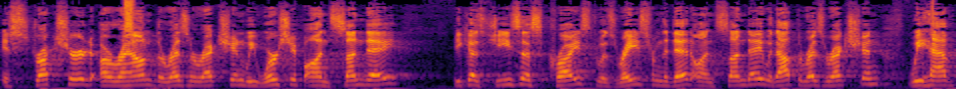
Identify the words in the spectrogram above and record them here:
is structured around the resurrection. We worship on Sunday because Jesus Christ was raised from the dead on Sunday. Without the resurrection, we have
